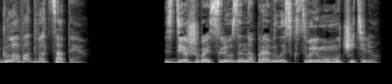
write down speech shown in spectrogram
Глава 20. Сдерживая слезы, направилась к своему мучителю.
